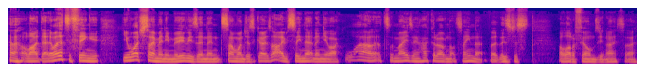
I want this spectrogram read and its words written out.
I like that. Well, that's the thing. You, you watch so many movies and then someone just goes, Oh, I've seen that. And then you're like, Wow, that's amazing. How could I have not seen that? But there's just a lot of films, you know. So,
